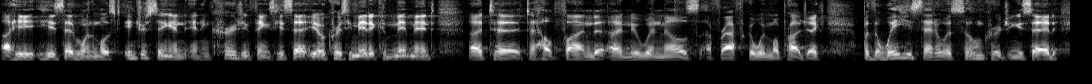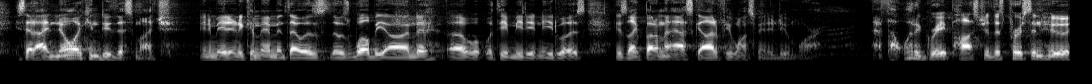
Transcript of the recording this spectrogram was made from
uh, he, he said one of the most interesting and, and, encouraging things. He said, you know, of course, he made a commitment uh, to, to help fund uh, new windmills for Africa Windmill Project. But the way he said it was so encouraging. He said, he said, I know I can do this much and he made a commitment that was, that was well beyond uh, what the immediate need was. He's like, but I'm going to ask God if he wants me to do more. And I thought, what a great posture. This person who,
